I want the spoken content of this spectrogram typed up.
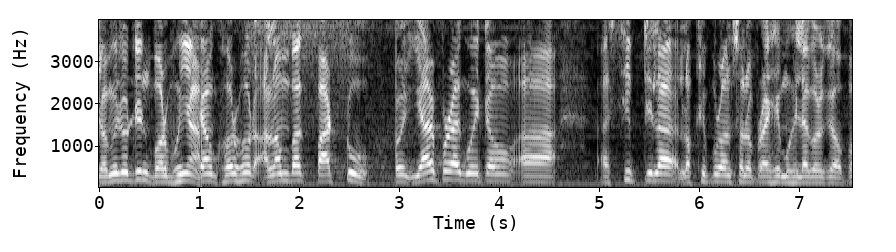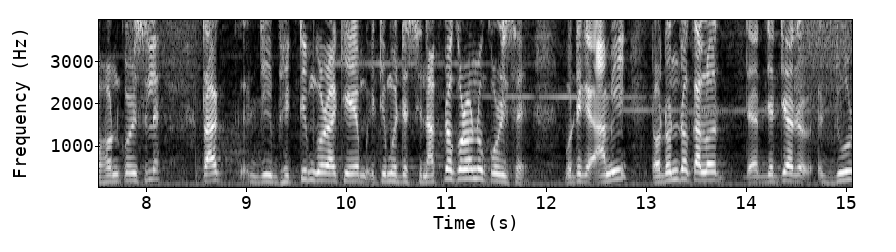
জমিৰুদ্দিন বৰভূঞা তেওঁ ঘৰ হ'ল আলমবাগ পাৰ্ট টু আৰু ইয়াৰ পৰা গৈ তেওঁ চিপটিলা লক্ষীপুৰ অঞ্চলৰ পৰা সেই মহিলাগৰাকীক অপহৰণ কৰিছিলে। তাক যি ভিক্টিমগৰাকীয়ে ইতিমধ্যে চিনাক্তকৰণো কৰিছে গতিকে আমি তদন্ত কালত যেতিয়া জোৰ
